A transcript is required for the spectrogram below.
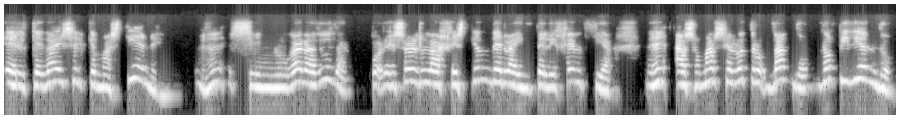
el que da es el que más tiene, sin lugar a duda. Por eso es la gestión de la inteligencia, asomarse al otro dando, no pidiendo,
